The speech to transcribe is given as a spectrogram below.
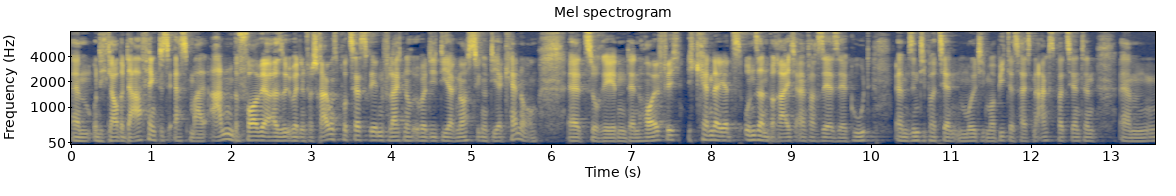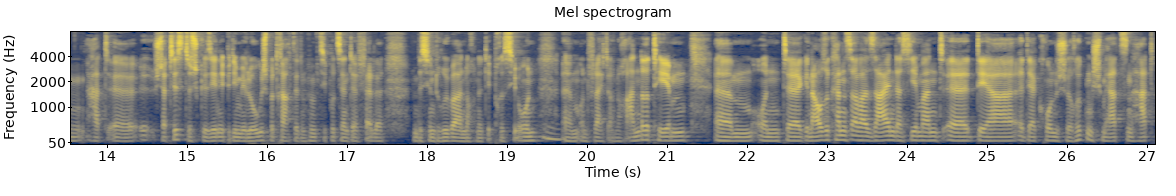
Ähm, und ich glaube, da fängt es erstmal an, bevor wir also über den Verschreibungsprozess reden, vielleicht noch über die Diagnostik und die Erkennung äh, zu reden. Denn häufig, ich kenne da jetzt unseren Bereich einfach sehr, sehr gut, ähm, sind die Patienten multimorbid. Das heißt, eine Angstpatientin ähm, hat äh, statistisch statistisch gesehen, epidemiologisch betrachtet, in 50 Prozent der Fälle ein bisschen drüber noch eine Depression mhm. ähm, und vielleicht auch noch andere Themen. Ähm, und äh, genauso kann es aber sein, dass jemand, äh, der, der chronische Rückenschmerzen hat,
